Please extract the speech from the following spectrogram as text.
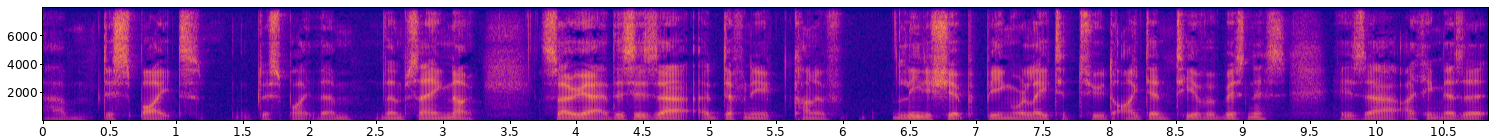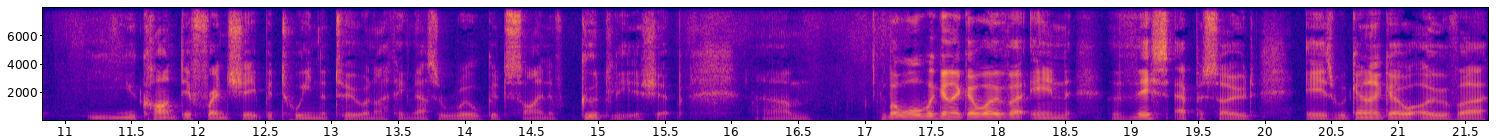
um, despite despite them them saying no. So yeah, this is uh, a definitely a kind of leadership being related to the identity of a business. Is uh, I think there's a you can't differentiate between the two, and I think that's a real good sign of good leadership. Um, but what we're going to go over in this episode is we're going to go over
